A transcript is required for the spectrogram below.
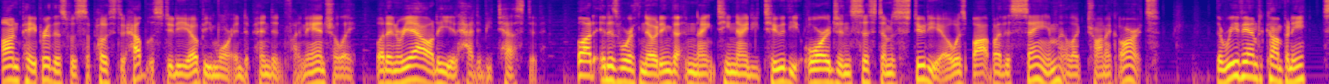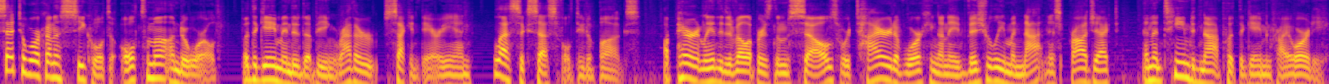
On paper, this was supposed to help the studio be more independent financially, but in reality, it had to be tested. But it is worth noting that in 1992, the Origin Systems studio was bought by the same Electronic Arts. The revamped company set to work on a sequel to Ultima Underworld, but the game ended up being rather secondary and less successful due to bugs. Apparently, the developers themselves were tired of working on a visually monotonous project, and the team did not put the game in priority.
